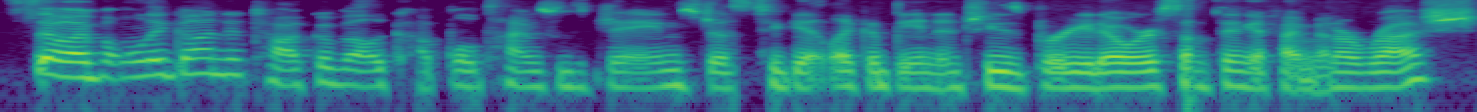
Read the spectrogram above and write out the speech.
So I've only gone to Taco Bell a couple times with James just to get like a bean and cheese burrito or something if I'm in a rush.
